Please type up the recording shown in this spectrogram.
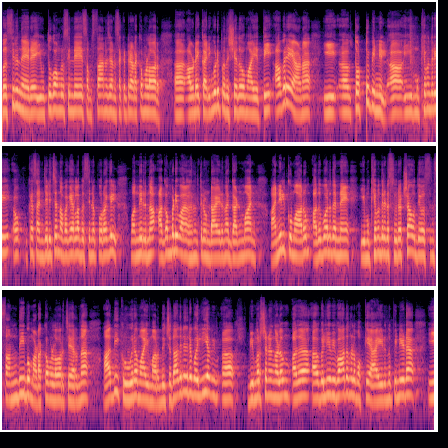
ബസ്സിന് നേരെ യൂത്ത് കോൺഗ്രസിന്റെ സംസ്ഥാന ജനറൽ സെക്രട്ടറി അടക്കമുള്ളവർ അവിടെ കരിങ്കുടി പ്രതിഷേധവുമായി എത്തി. അവരെയാണ് ഈ തൊട്ടു പിന്നിൽ ഈ മുഖ്യമന്ത്രി ഒക്കെ സഞ്ചരിച്ച നവകേരള ബസ്സിന് പുറകിൽ വന്നിരുന്ന അകമ്പടി വാഹനത്തിലുണ്ടായിരുന്ന ഗൺമാൻ അനിൽകുമാറും അതുപോലെ തന്നെ ഈ മുഖ്യമന്ത്രിയുടെ സുരക്ഷാ ഉദ്യോഗസ്ഥൻ സന്ദീപും അടക്കമുള്ളവർ ചേർന്ന് അതിക്രൂരമായി മർദ്ദിച്ചത്. അതിനെതിരെ വലിയ വിമർശനങ്ങളും അത് വലിയ വിവാദങ്ങളും ഒക്കെ ആയിരുന്നു. പിന്നീട് ഈ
